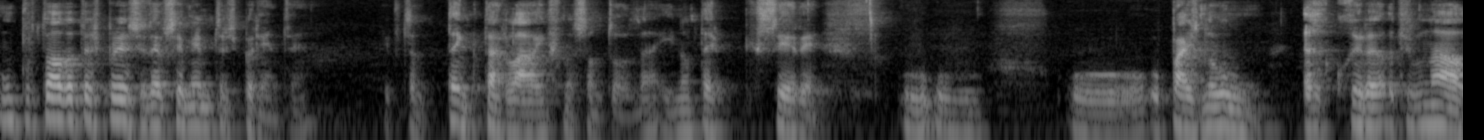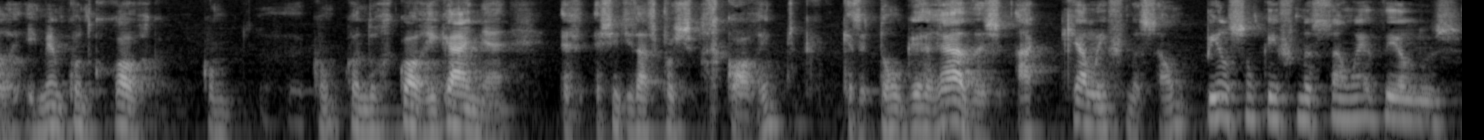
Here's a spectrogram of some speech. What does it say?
um portal da transparência deve ser mesmo transparente. E, portanto, tem que estar lá a informação toda e não tem que ser o, o, o, o página 1 a recorrer ao tribunal e mesmo quando recorre, como, como, quando recorre e ganha, as, as entidades depois recorrem, porque, quer dizer, estão agarradas àquela informação, pensam que a informação é deles.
